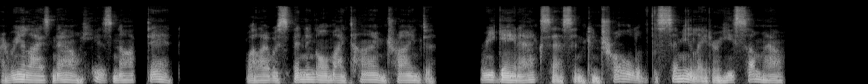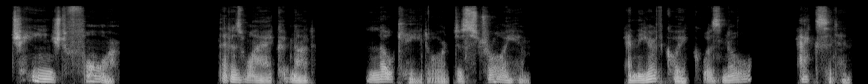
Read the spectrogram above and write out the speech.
I realize now he is not dead. While I was spending all my time trying to regain access and control of the simulator, he somehow changed form. That is why I could not locate or destroy him. And the earthquake was no accident.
